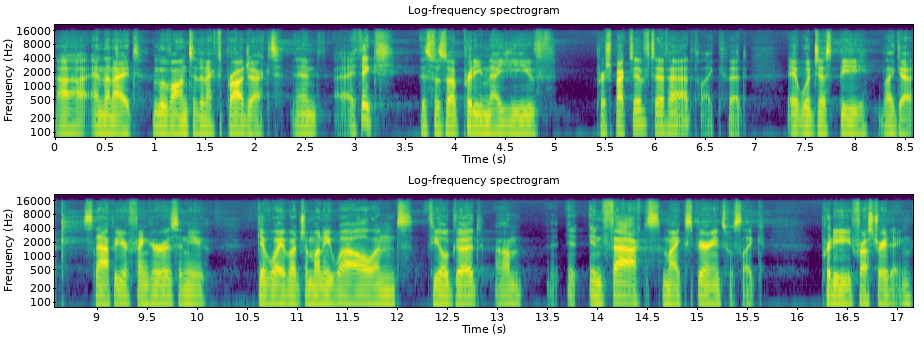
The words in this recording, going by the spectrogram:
Uh, and then I'd move on to the next project. And I think this was a pretty naive perspective to have had, like that it would just be like a snap of your fingers and you give away a bunch of money well and feel good. Um, in fact, my experience was like pretty frustrating.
